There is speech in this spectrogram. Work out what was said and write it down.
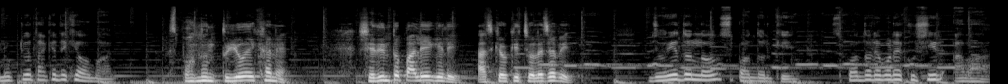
লোকটিও তাকে দেখে অবাক। স্পন্দন তুইও এখানে? সেদিন তো পালিয়ে গেলি আজকেও কি চলে যাবি? জড়িয়ে ধরল স্পন্দনকে। স্পন্দনে মনে খুশির আভা।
